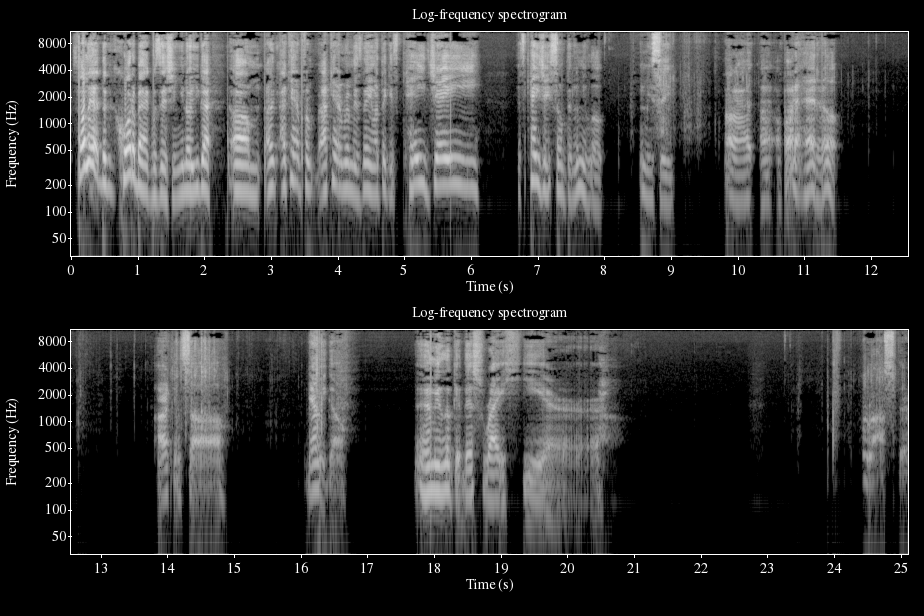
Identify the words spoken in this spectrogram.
especially at the quarterback position. You know, you got um, I, I can't from I can't remember his name. I think it's KJ. It's KJ something. Let me look. Let me see. I, I, I thought I had it up. Arkansas. There we go. Let me look at this right here. Roster.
